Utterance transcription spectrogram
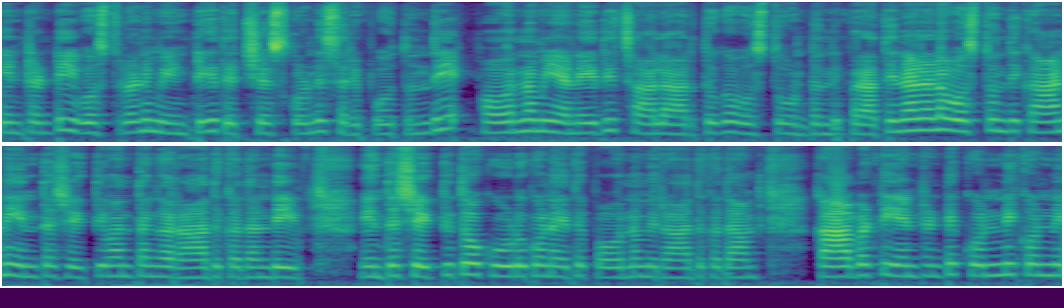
ఏంటంటే ఈ వస్తువులను మీ ఇంటికి తెచ్చేసుకోండి సరిపోతుంది. పౌర్ణమి అనేది చాలా అరుదుగా వస్తూ ఉంటుంది. ప్రతి నెలలో వస్తుంది కానీ ఇంత శక్తివంతంగా రాదు కదండి. ఇంత శక్తితో కూడుకుని అయితే పౌర్ణమి రాదు కదా. కాబట్టి ఏంటంటే కొన్ని కొన్ని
